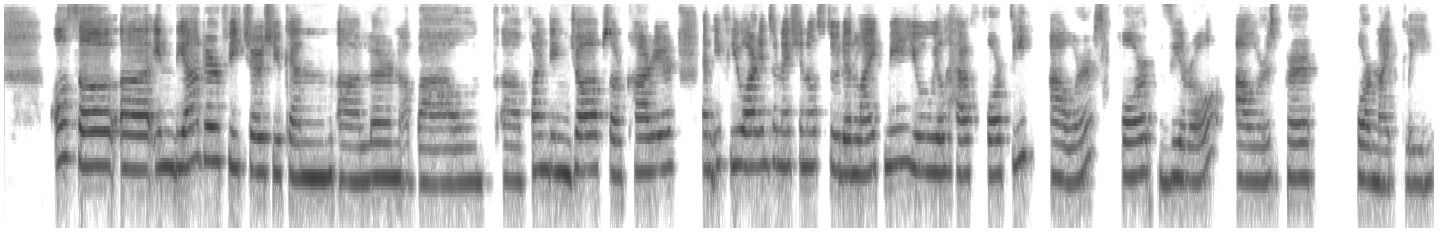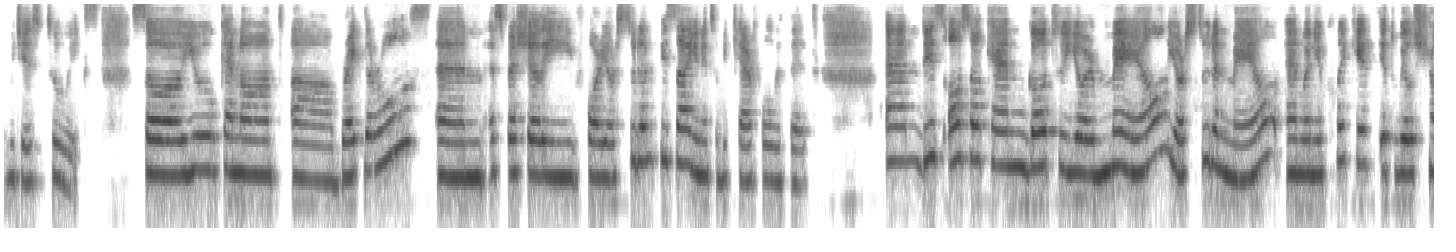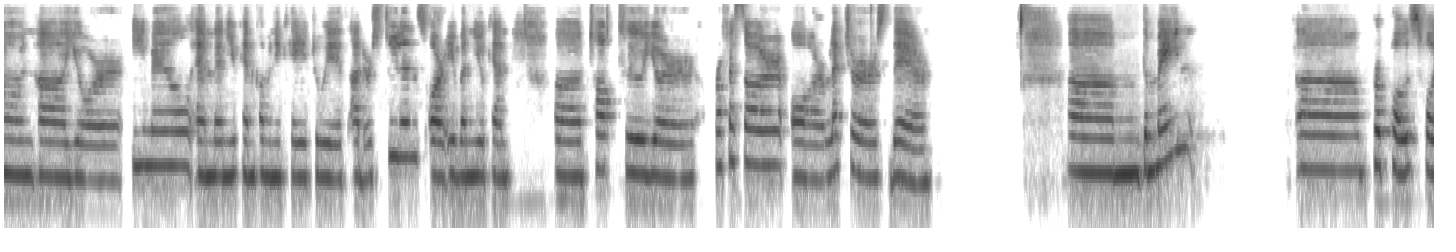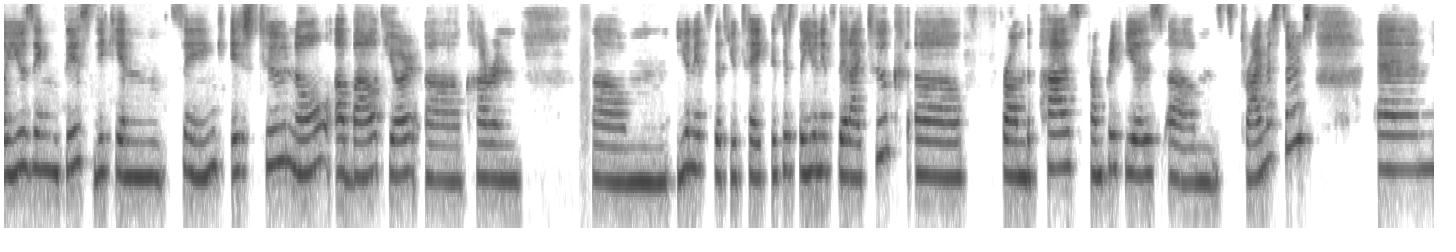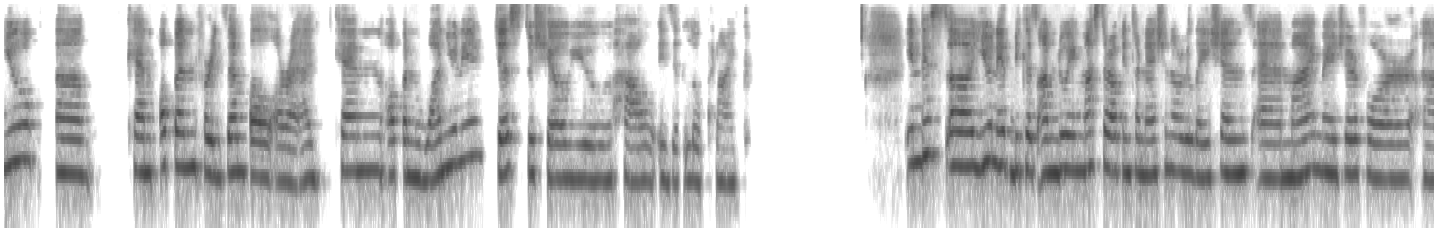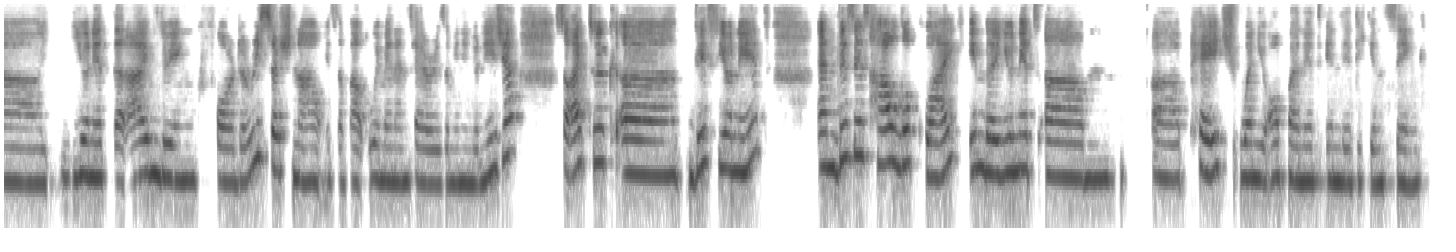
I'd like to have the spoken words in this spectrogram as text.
Also, uh, in the other features, you can uh, learn about uh, finding jobs or career. And if you are international student like me, you will have 40 hours, four zero hours per fortnightly, which is two weeks. So you cannot uh, break the rules, and especially for your student visa, you need to be careful with it and this also can go to your mail your student mail and when you click it it will show uh, your email and then you can communicate with other students or even you can uh, talk to your professor or lecturers there um, the main uh, propose for using this Deakin thing is to know about your uh, current um, units that you take. This is the units that I took uh, from the past, from previous um, trimesters. And you uh, can open, for example, all right, I can open one unit just to show you how is it look like in this uh, unit because I'm doing Master of International Relations and my major for uh, unit that I'm doing for the research now is about women and terrorism in Indonesia. So I took uh, this unit and this is how look like in the unit um, uh, page when you open it in the Deakin Sync.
